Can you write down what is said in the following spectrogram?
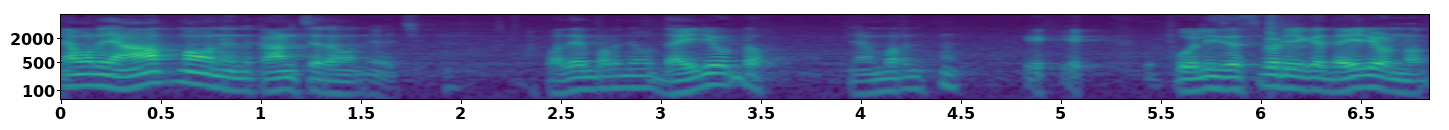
ഞാൻ പറഞ്ഞു ആത്മാവനെ ഒന്ന് കാണിച്ചു തരാമെന്ന് ചോദിച്ചു. അപ്പോൾ അദ്ദേഹം പറഞ്ഞു ധൈര്യമുണ്ടോ? ഞാൻ പറഞ്ഞു പോലീസ് എസ് പിയുടെയൊക്കെ ധൈര്യമുണ്ടോ?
